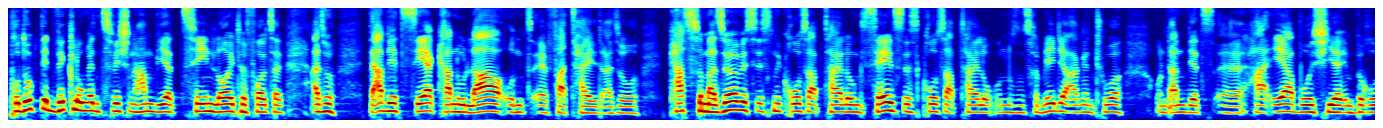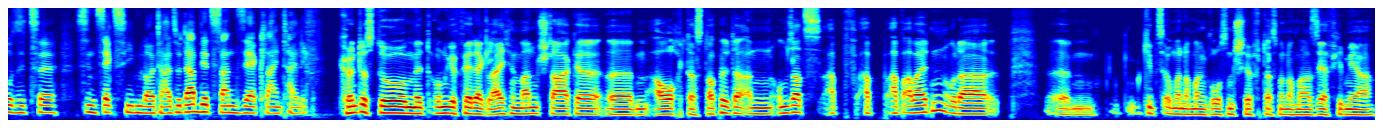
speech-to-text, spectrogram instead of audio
Produktentwicklung inzwischen haben wir zehn Leute Vollzeit. Also da wird sehr granular und äh, verteilt. Also Customer Service ist eine große Abteilung, Sales ist eine große Abteilung und unsere Mediaagentur. Und dann wird's äh, HR, wo ich hier im Büro sitze, sind sechs, sieben Leute. Also da wird's dann sehr kleinteilig. Könntest du mit ungefähr der gleichen Mannstärke ähm, auch das Doppelte an Umsatz ab, ab, abarbeiten? Oder ähm, gibt es irgendwann nochmal einen großen Shift, dass man nochmal sehr viel mehr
